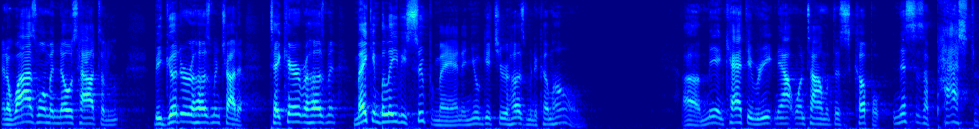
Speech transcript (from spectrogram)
And a wise woman knows how to be good to her husband, try to take care of her husband, make him believe he's Superman, and you'll get your husband to come home. Uh, me and Kathy were eating out one time with this couple, and this is a pastor.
